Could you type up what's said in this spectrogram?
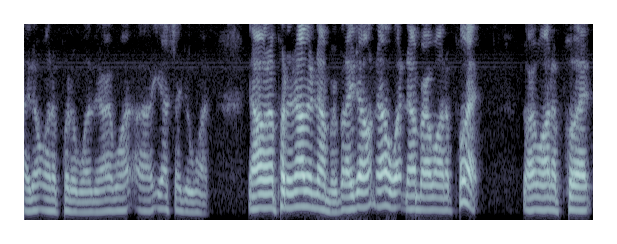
I don't want to put a 1 there. I want, uh, yes, I do 1. Now I want to put another number, but I don't know what number I want to put. Do I want to put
